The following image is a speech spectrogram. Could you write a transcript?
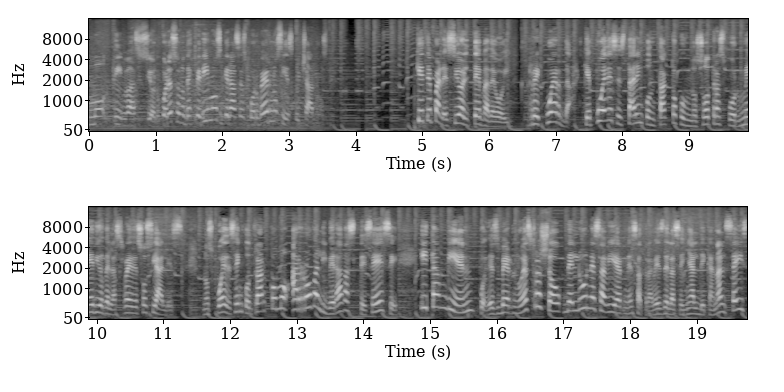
motivación. Por eso nos despedimos, gracias por vernos y escucharnos. ¿Qué te pareció el tema de hoy? Recuerda que puedes estar en contacto con nosotras por medio de las redes sociales. Nos puedes encontrar como arroba liberadas TCS y también puedes ver nuestro show de lunes a viernes a través de la señal de Canal 6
